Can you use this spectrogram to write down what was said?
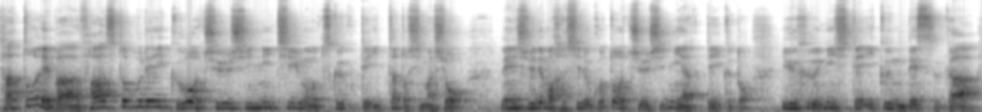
例えばファーストブレイクを中心にチームを作っていったとしましょう。練習でも走ることを中心にやっていくというふうにしていくんですが、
